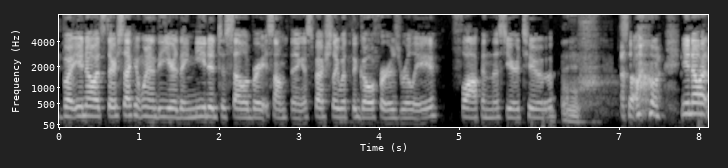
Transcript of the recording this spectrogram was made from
But you know, it's their second win of the year. They needed to celebrate something, especially with the Gophers really flopping this year too. Oof. So you know what?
